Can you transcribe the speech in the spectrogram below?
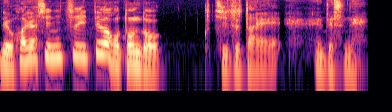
でお囃子についてはほとんど口伝えですね。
